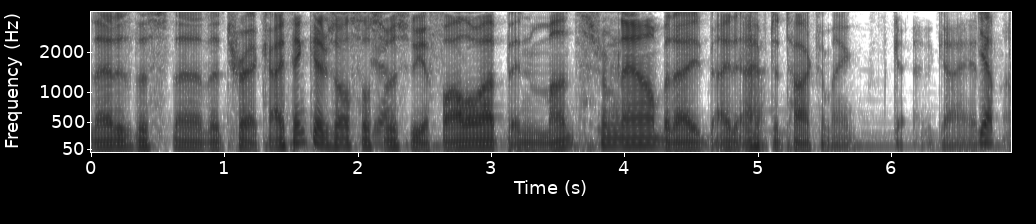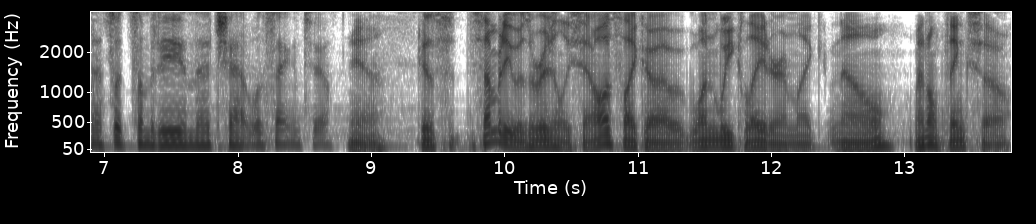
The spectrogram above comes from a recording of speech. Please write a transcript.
that is the uh, the trick. I think there's also supposed to be a follow up in months from now, but I I, I have to talk to my guy. Yep, know. that's what somebody in the chat was saying too. yeah. Because somebody was originally saying, "Oh, it's like a one week later." I'm like, "No, I don't think so."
